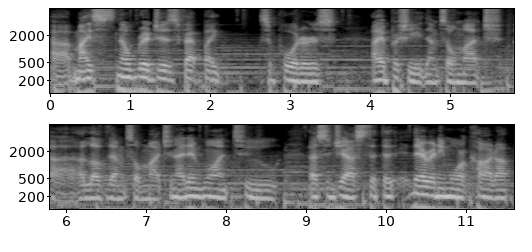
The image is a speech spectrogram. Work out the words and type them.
Uh, my Snow Bridges Fat Bike supporters, I appreciate them so much. Uh, I love them so much, and I didn't want to uh, suggest that the, they're any more caught up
